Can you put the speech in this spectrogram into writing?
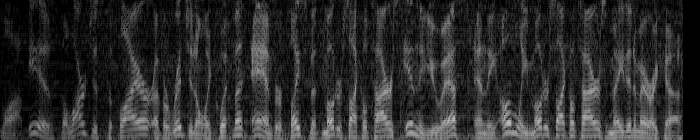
Dunlop is the largest supplier of original equipment and replacement motorcycle tires in the U.S. and the only motorcycle tires made in America.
